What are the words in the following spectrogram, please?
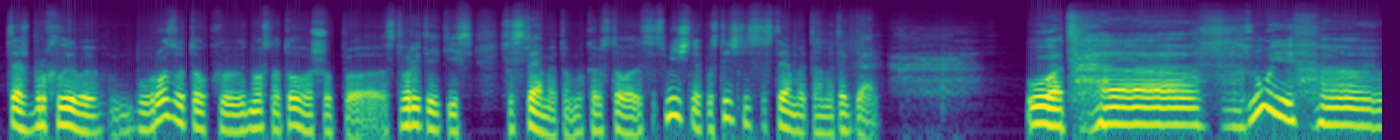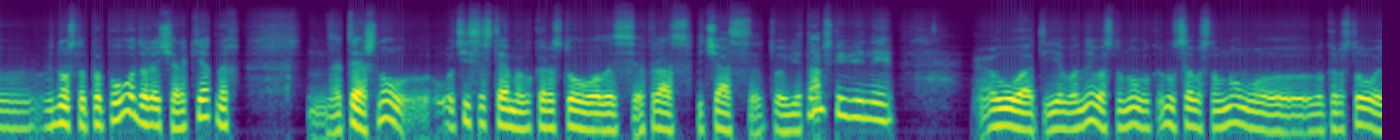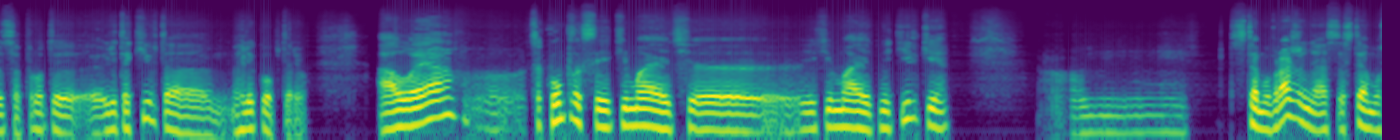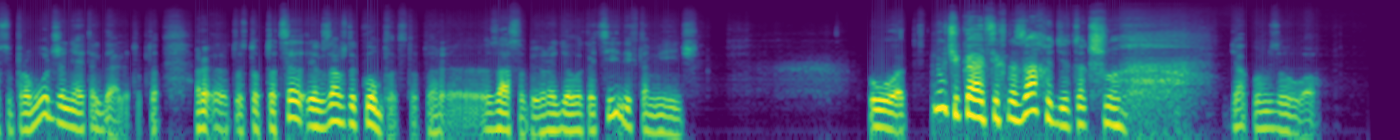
теж бурхливий був розвиток відносно того, щоб е, створити якісь системи, там використовували сейсмічні, акустичні системи там, і так далі. От. Е, ну і відносно ППО, до речі, ракетних. М, Теж ну, оці системи використовувалися якраз під час тої В'єтнамської війни. От, і вони в основному, ну, це в основному використовується проти літаків та гелікоптерів. Але е, це комплекси, які мають, е, які мають не тільки ем, систему враження, систему супроводження і так далі. Тобто, е, то- тобто це, як завжди, комплекс, тобто е, засобів радіолокаційних там і інших. От. Ну, чекаємо всіх на заході, так що дякуємо за увагу.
